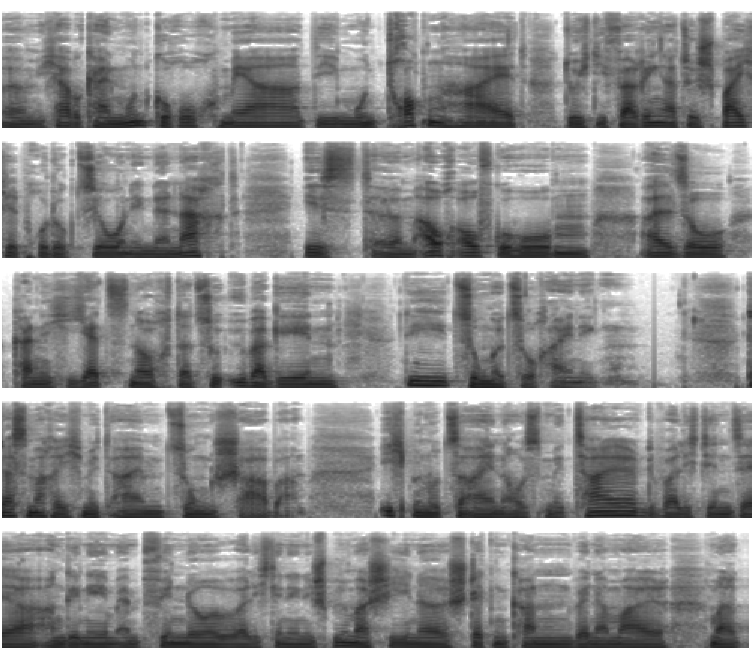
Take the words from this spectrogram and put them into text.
Ähm, ich habe keinen Mundgeruch mehr. Die Mundtrockenheit durch die verringerte Speichelproduktion in der Nacht ist ähm, auch aufgehoben. Also kann ich jetzt noch dazu übergehen, die Zunge zu reinigen. Das mache ich mit einem Zungenschaber. Ich benutze einen aus Metall, weil ich den sehr angenehm empfinde, weil ich den in die Spülmaschine stecken kann, wenn er mal, mal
